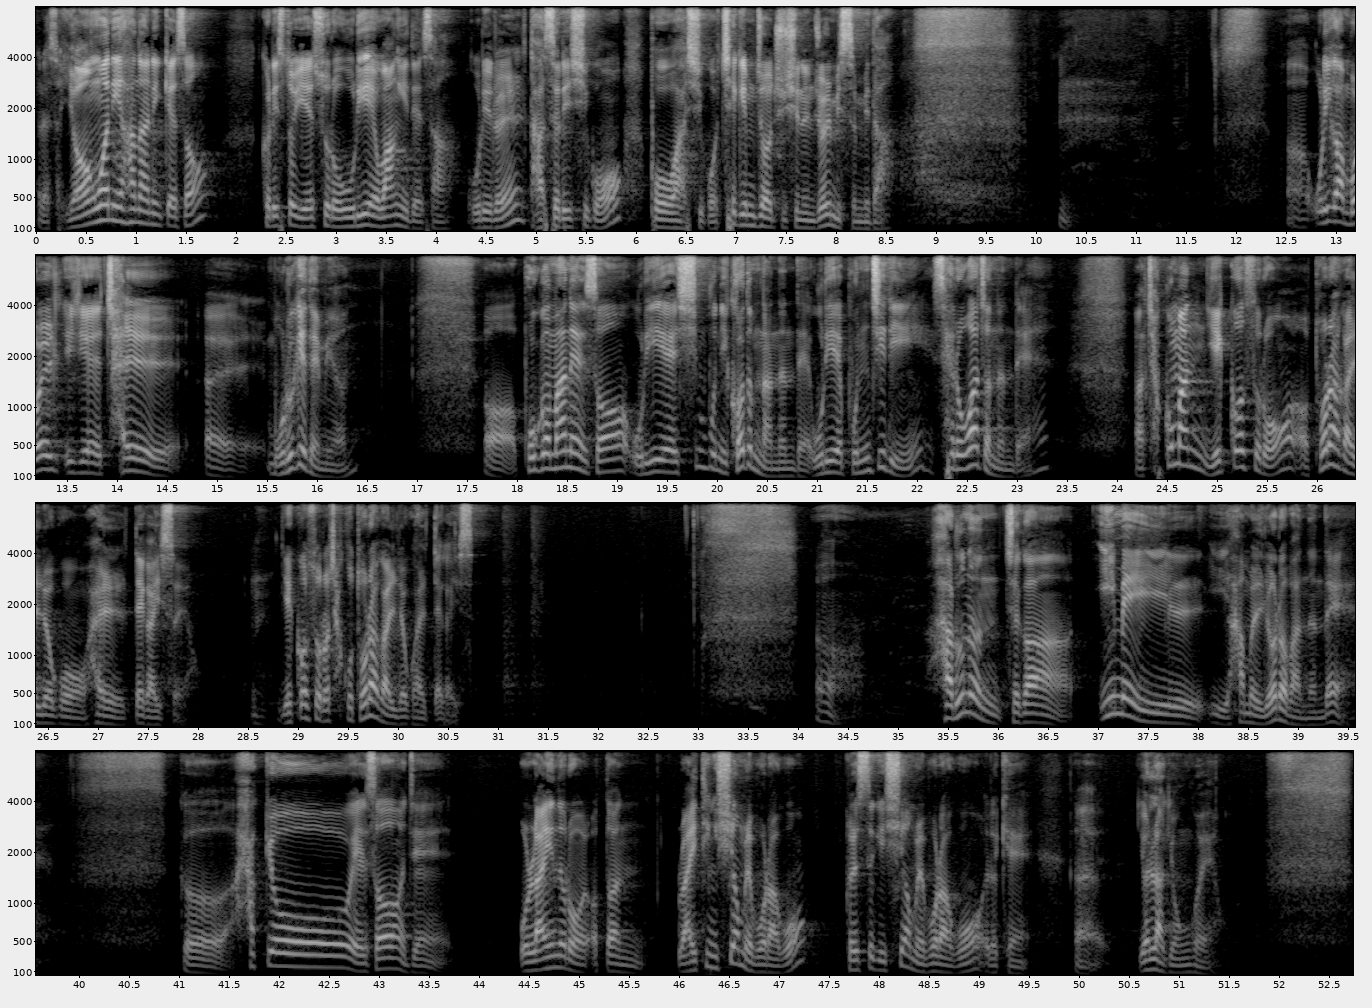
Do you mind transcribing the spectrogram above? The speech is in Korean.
그래서 영원히 하나님께서 그리스도 예수로 우리의 왕이 되사 우리를 다스리시고 보호하시고 책임져 주시는 줄 믿습니다. 음. 어, 우리가 뭘 이제 잘 모르게 되면 어, 복음 안에서 우리의 신분이 거듭났는데 우리의 본질이 새로워졌는데 아, 자꾸만 옛 것으로 돌아가려고 할 때가 있어요. 음, 옛 것으로 자꾸 돌아가려고 할 때가 있어요. 어, 하루는 제가 이메일 이 함을 열어봤는데 그 학교에서 이제 온라인으로 어떤 라이팅 시험을 보라고 글쓰기 시험을 보라고 이렇게 어, 연락이 온 거예요.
